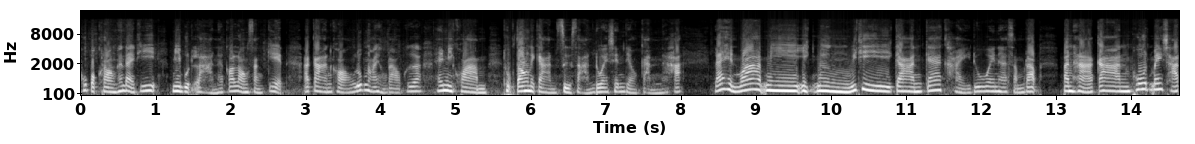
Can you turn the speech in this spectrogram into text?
ผู้ปกครองท่านใดที่มีบุตรหลานนะก็ลองสังเกตอาการของลูกน้อยของเราเพื่อให้มีความถูกต้องในการสื่อสารด้วยเช่นเดียวกันนะคะ และเห็นว่ามีอีกหนึ่งวิธีการแก้ไขด้วยนะสำหรับปัญหาการพูดไม่ชัด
